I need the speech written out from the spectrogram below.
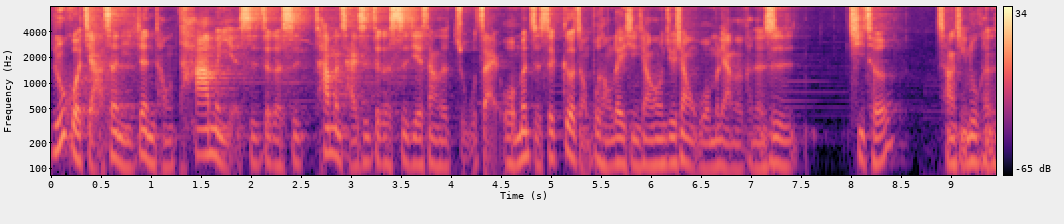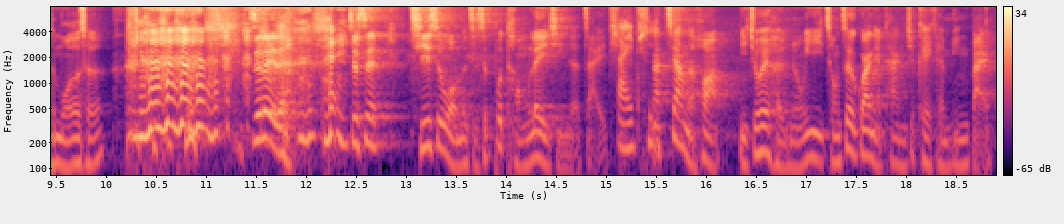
如果假设你认同他们也是这个世，他们才是这个世界上的主宰，我们只是各种不同类型交通工具，就像我们两个可能是。汽车，长颈鹿可能是摩托车 之类的，就是其实我们只是不同类型的载体。载体。那这样的话，你就会很容易从这个观点看，你就可以很明白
